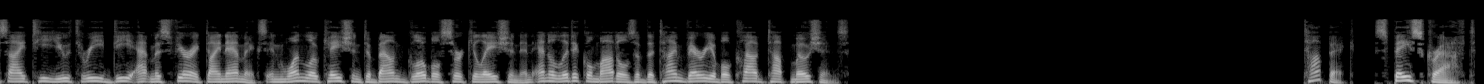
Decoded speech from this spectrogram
situ 3D atmospheric dynamics in one location to bound global circulation and analytical models of the time variable cloud top motions. Spacecraft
